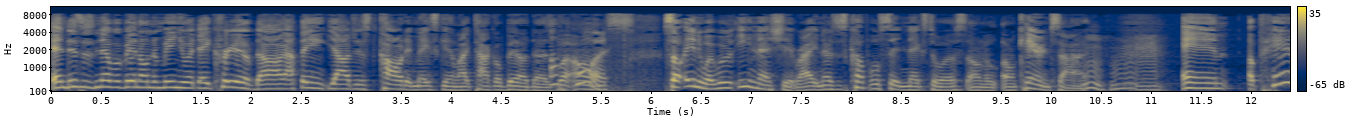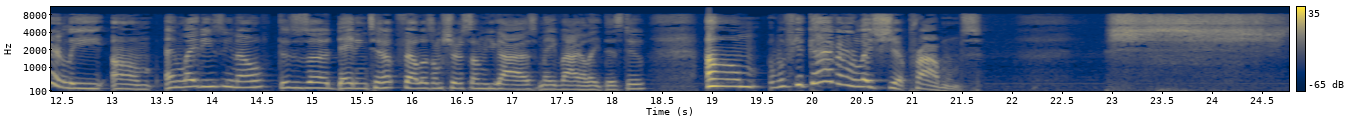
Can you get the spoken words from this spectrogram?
and this has never been on the menu at their crib, dog. I think y'all just called it Mexican like Taco Bell does. of but, um, course. So anyway, we were eating that shit, right? And there's this couple sitting next to us on the, on Karen's side. And apparently, um, and ladies, you know, this is a dating tip. Fellas, I'm sure some of you guys may violate this too. Um, if you're having relationship problems, shh.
